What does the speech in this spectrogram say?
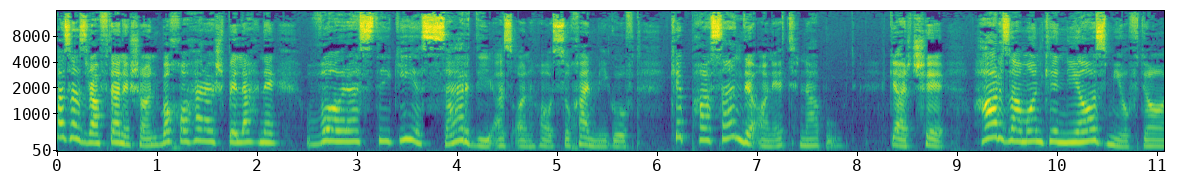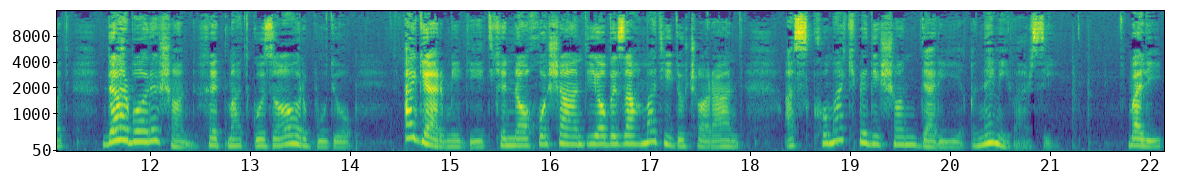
پس از رفتنشان با خواهرش به لحن وارستگی سردی از آنها سخن می گفت که پسند آنت نبود. گرچه هر زمان که نیاز میافتاد دربارشان خدمتگزار بود و اگر می‌دید که ناخوشند یا به زحمتی دچارند از کمک به دیشان دریغ نمیورزید. ولی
